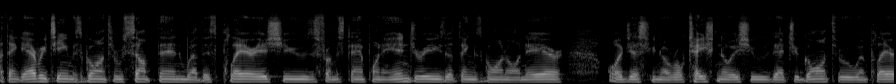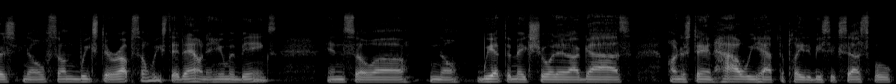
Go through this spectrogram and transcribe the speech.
I think every team is going through something, whether it's player issues from the standpoint of injuries or things going on there, or just you know rotational issues that you're going through. When players, you know, some weeks they're up, some weeks they're down. They're human beings, and so uh, you know we have to make sure that our guys understand how we have to play to be successful.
